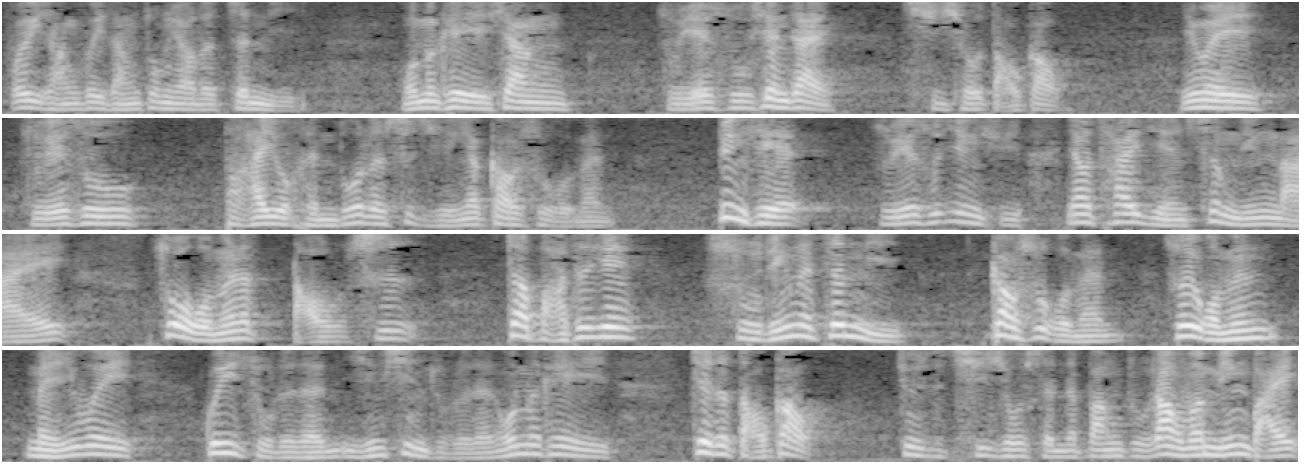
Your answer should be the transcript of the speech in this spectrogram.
非常非常重要的真理，我们可以向主耶稣现在祈求祷告，因为主耶稣。他还有很多的事情要告诉我们，并且主耶稣应许要差遣圣灵来做我们的导师，要把这些属灵的真理告诉我们。所以，我们每一位归主的人，已经信主的人，我们可以借着祷告，就是祈求神的帮助，让我们明白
